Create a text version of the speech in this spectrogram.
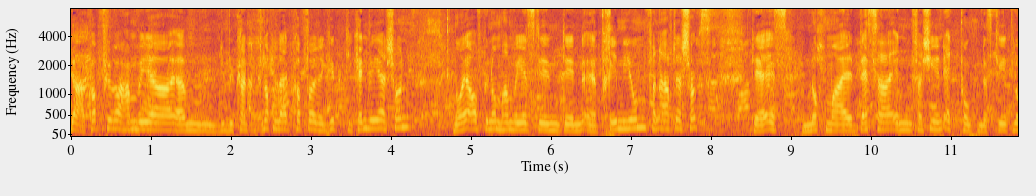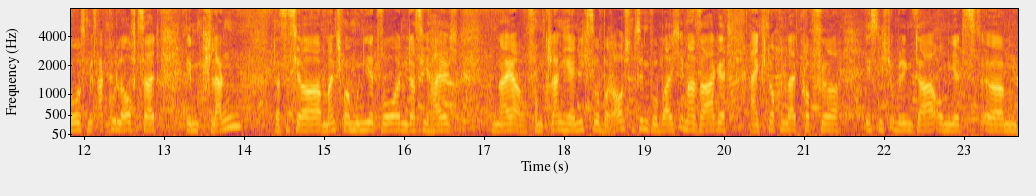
Ja, Kopfhörer haben wir ja, ähm, die bekannten Knochenleitkopfhörer, die, gibt, die kennen wir ja schon. Neu aufgenommen haben wir jetzt den, den äh, Premium von Aftershocks. Der ist nochmal besser in verschiedenen Eckpunkten. Das geht los mit Akkulaufzeit im Klang. Das ist ja manchmal moniert worden, dass sie halt, naja, vom Klang her nicht so berauschend sind. Wobei ich immer sage, ein Knochenleitkopfhörer ist nicht unbedingt da, um jetzt ähm,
